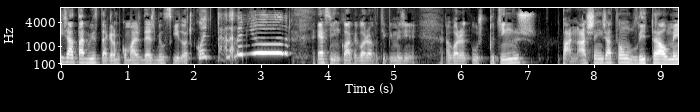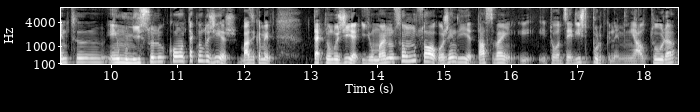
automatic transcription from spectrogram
e já está no Instagram com mais de 10 mil seguidores. Coitada da miúda! É assim, claro que agora, tipo, imaginem, agora os putinhos, pá, nascem e já estão literalmente em uníssono com tecnologias. Basicamente, tecnologia e humano são um só, hoje em dia, está-se bem. E estou a dizer isto porque, na minha altura,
